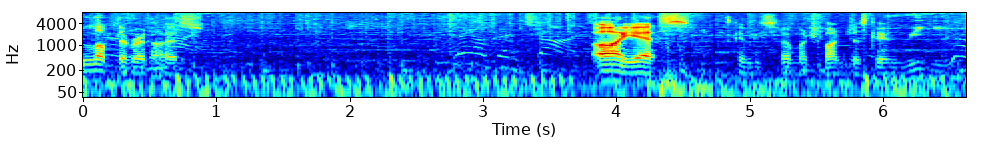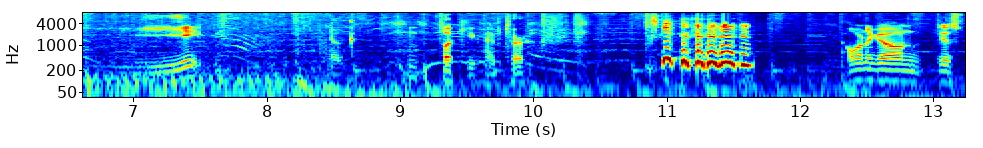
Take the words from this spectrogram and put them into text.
love the red eyes. Oh yes, it's gonna be so much fun just going wee. Yuck. Fuck you, Hunter. I want to go on just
